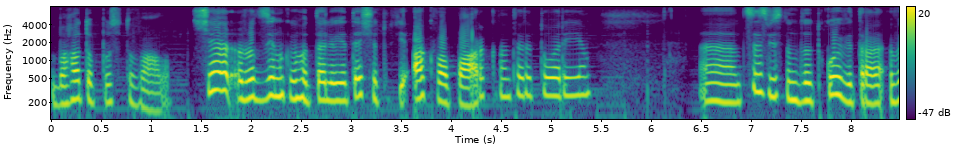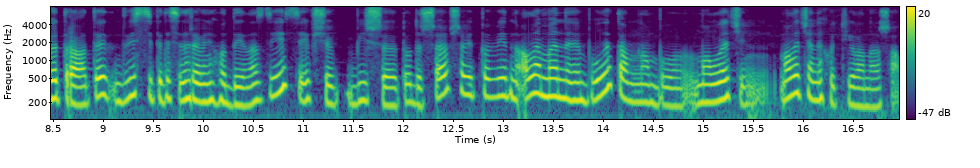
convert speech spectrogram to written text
багато пустувало. Ще родзинкою готелю є те, що тут є аквапарк на території. Е, Це, звісно, додаткові витрати. 250 гривень година, здається. Якщо більше, то дешевше, відповідно. Але ми не були там, нам було малечі, малеча не хотіла наша.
